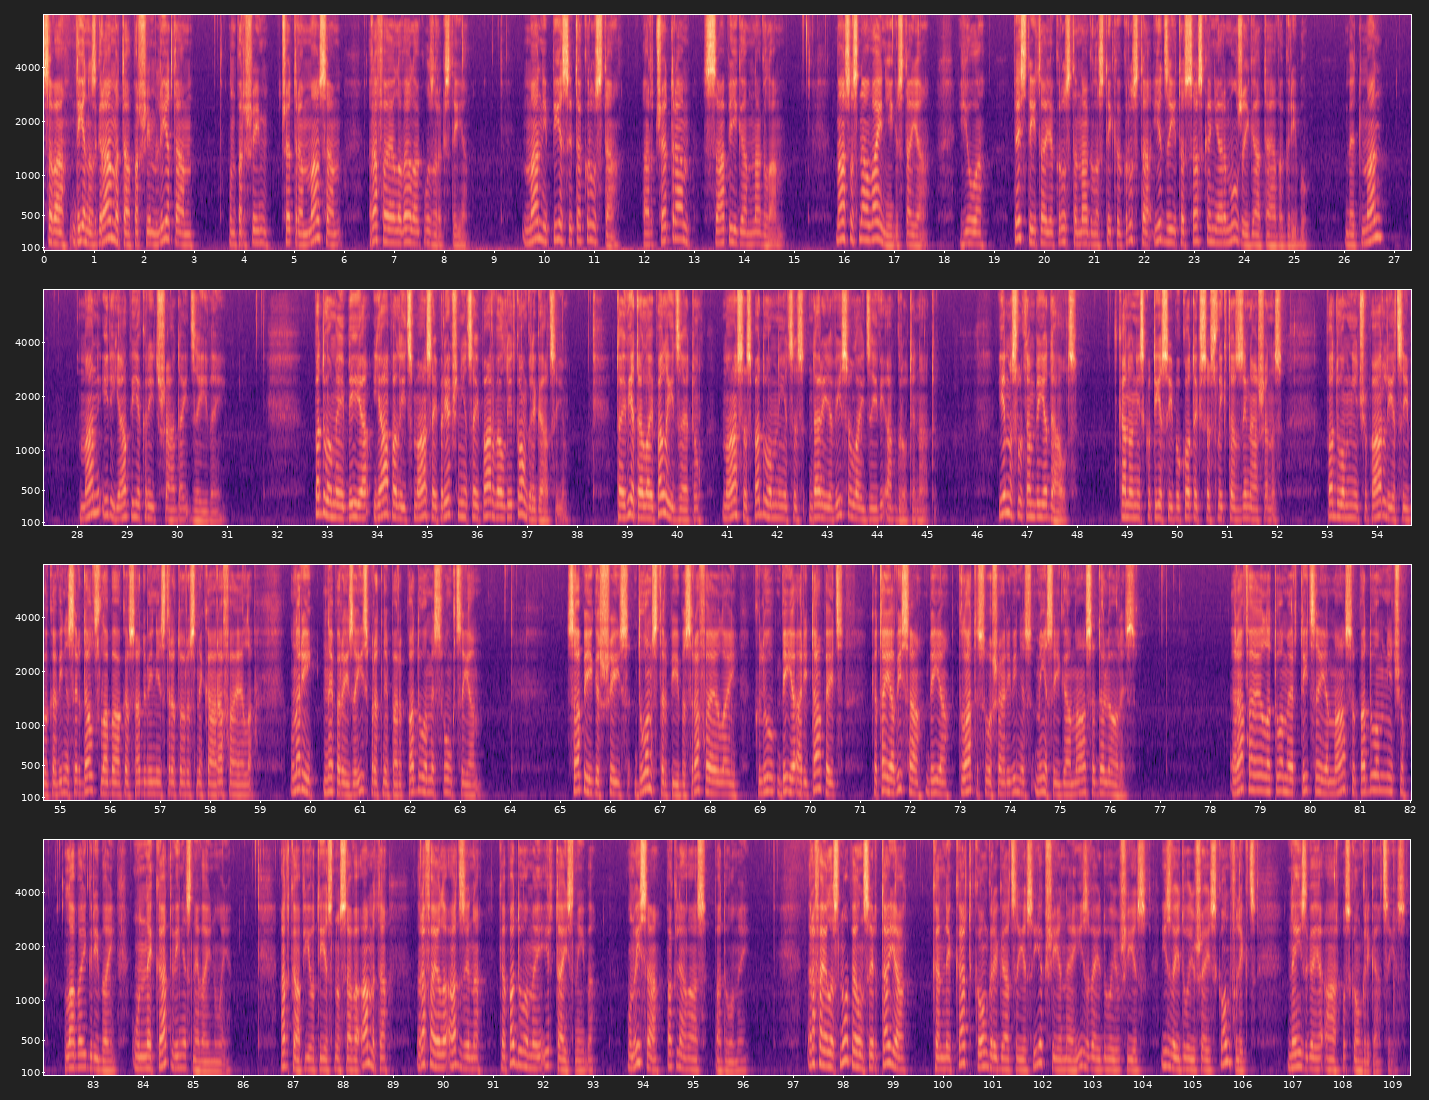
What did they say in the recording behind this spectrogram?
Savā dienas grāmatā par šīm lietām un par šīm četrām māsām Rafaela vēlāk uzrakstīja: Mani piesita krustā ar četrām sāpīgām naglām. Māsas nav vainīgas tajā, jo pestītāja krusta naglas tika krustā iedzītas saskaņā ar mūžīgā tēva gribu, bet man, man ir jāpiekrīt šādai dzīvei. Padomēji bija jāpalīdz māsai priekšniecei pārvaldīt kongregāciju. Tai vietā, lai palīdzētu, māsas padomnieces darīja visu, lai dzīvi apgrūtinātu. Iemeslu tam bija daudz. Kanonisku tiesību kodeksa sliktās zināšanas, padomnieču pārliecība, ka viņas ir daudz labākas administratoras nekā Rafaela – un arī nepareiza izpratne par padomes funkcijām. Sāpīgas šīs domstarpības Rafaelai bija arī tāpēc, ka tajā visā bija klātesoša arī viņas miesīgā māsa Dolores. Rafaela tomēr ticēja māsu padomnieču labai gribai un nekad viņas nevainoja. Atkāpjoties no sava amata, Rafaela atzina, ka padomei ir taisnība, un visā pakļāvās padomei. Rafaelas nopelns ir tajā, ka nekad kongregācijas iekšienē izveidojušais konflikts neizgāja ārpus kongregācijas.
